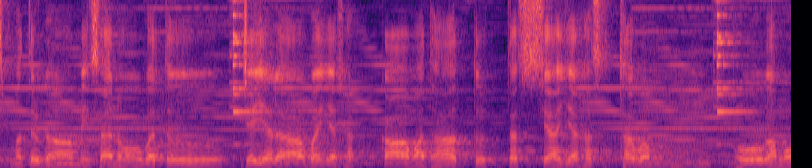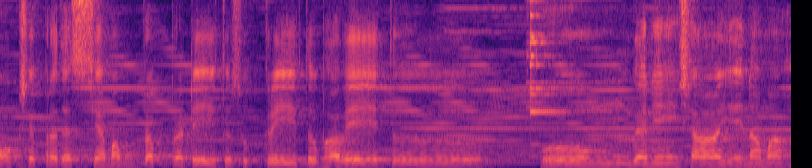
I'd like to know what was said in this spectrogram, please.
स्मतृगामि सनोवतु। जयलाभयशः कामधातृत्वस्य यः स्थवं भोगमोक्षप्रदस्य मम प्रप्रटेतु सुक्रीतु भवेत्। ॐ गणेशाय नमः।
